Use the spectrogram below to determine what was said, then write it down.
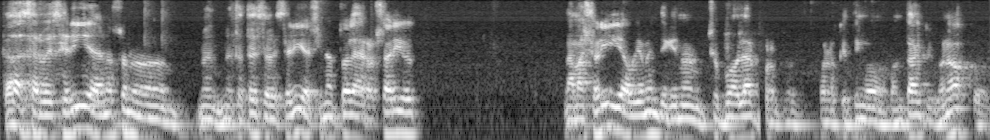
cada cervecería, no solo nuestras tres cervecerías, sino todas las de Rosario, la mayoría, obviamente que no, yo puedo hablar por, los que tengo contacto y conozco,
